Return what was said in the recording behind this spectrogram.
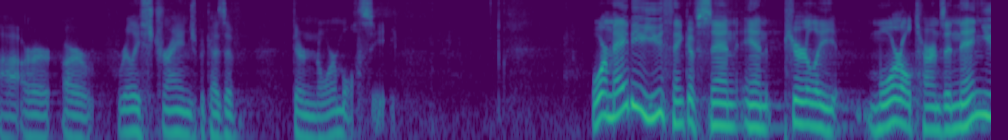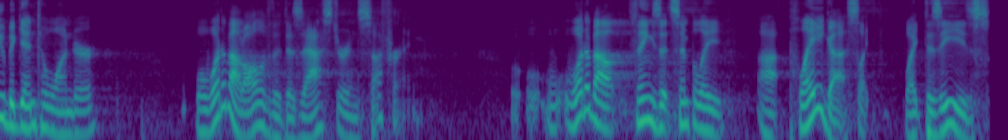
uh, are, are really strange because of their normalcy. Or maybe you think of sin in purely moral terms, and then you begin to wonder well, what about all of the disaster and suffering? What about things that simply uh, plague us, like, like disease?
